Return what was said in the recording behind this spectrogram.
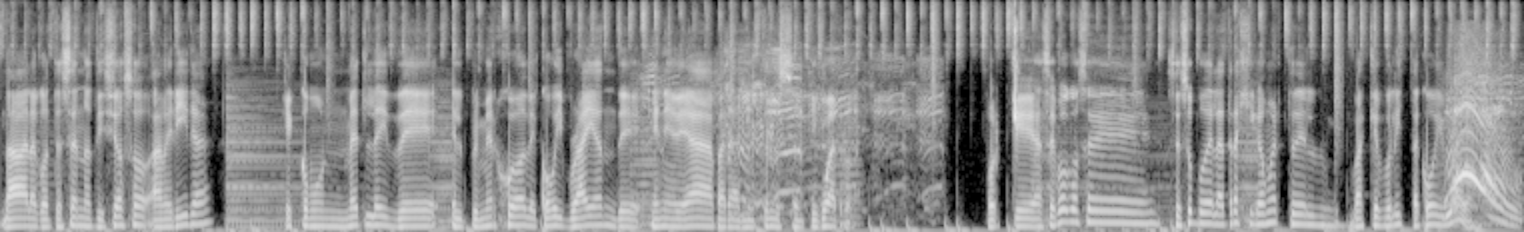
dada el acontecer noticioso, amerita, que es como un medley de el primer juego de Kobe Bryant de NBA para Nintendo 64. Porque hace poco se, se supo de la trágica muerte del basquetbolista Kobe Bryant.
